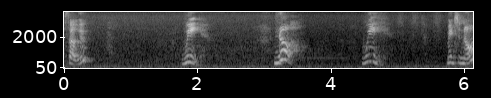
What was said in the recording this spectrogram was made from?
Salut Oui. Non Oui. Maintenant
